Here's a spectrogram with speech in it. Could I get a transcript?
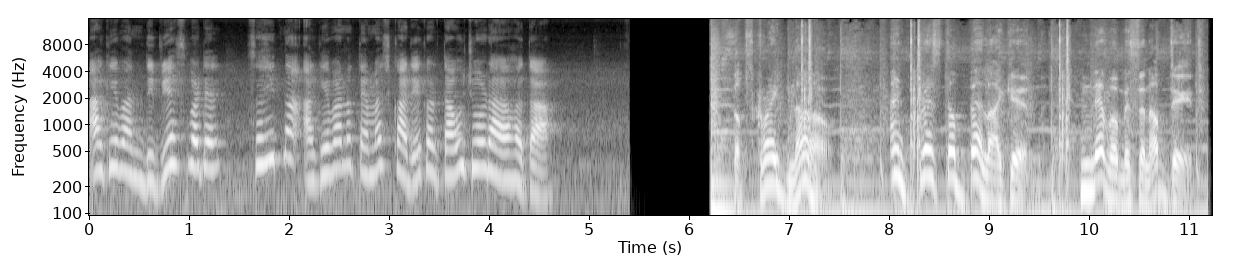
આગેવાન દિવ્યેશ પટેલ સહિતના આગેવાનો તેમજ કાર્યકર્તાઓ જોડાયા હતા Subscribe now and press the bell icon. Never miss an update.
